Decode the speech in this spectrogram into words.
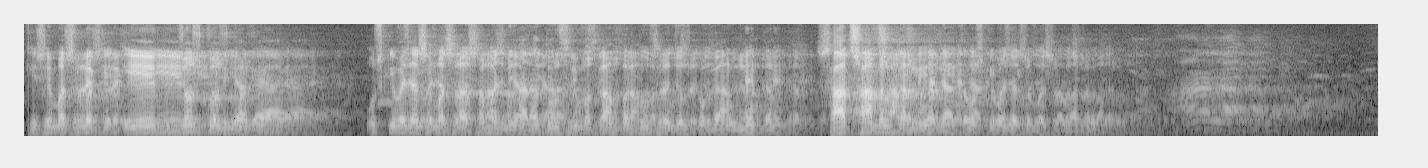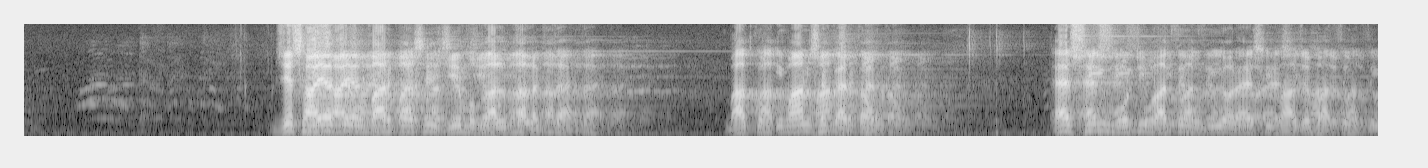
کسی مسئلے کے ایک جز کو لیا گیا ہے اس کی وجہ سے مسئلہ سمجھ نہیں آ رہا دوسری مقام پر دوسرے جز کو بیان لے کر ساتھ شامل کر لیا جاتا ہے اس کی وجہ سے مسئلہ واضح ہو جاتا ہے۔ جس آیت مبارکہ سے یہ مغالطہ لگتا ہے بات کو ایمان سے کہتا ہوں ایسی موٹی باتیں ہوں گی اور ایسی واضح باتیں ہوں گی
